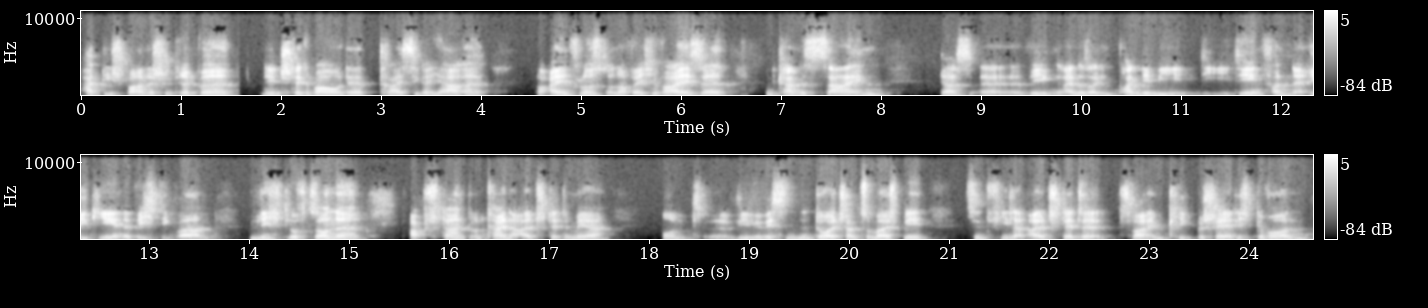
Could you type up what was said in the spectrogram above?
hat die spanische Grippe den Städtebau der 30er Jahre beeinflusst und auf welche Weise? Und kann es sein, dass äh, wegen einer solchen Pandemie die Ideen von Hygiene wichtig waren? Licht, Luft, Sonne, Abstand und keine Altstädte mehr. Und äh, wie wir wissen, in Deutschland zum Beispiel sind viele Altstädte zwar im Krieg beschädigt geworden,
